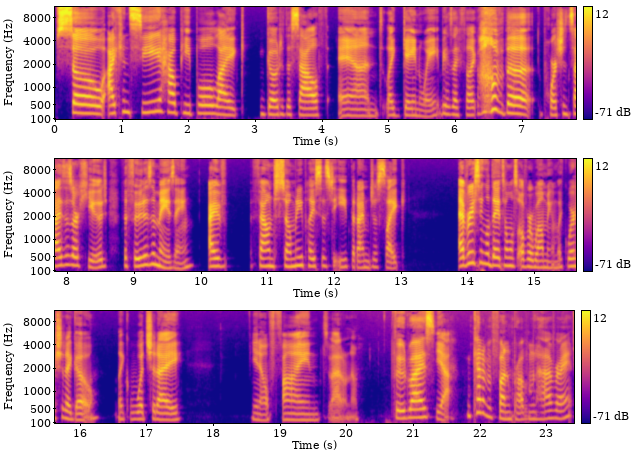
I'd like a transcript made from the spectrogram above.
So I can see how people like go to the south and like gain weight because I feel like all of the portion sizes are huge. The food is amazing. I've found so many places to eat that I'm just like every single day it's almost overwhelming. I'm like, where should I go? Like what should I, you know, find? I don't know. Food wise, Yeah. kind of a fun problem to have, right?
